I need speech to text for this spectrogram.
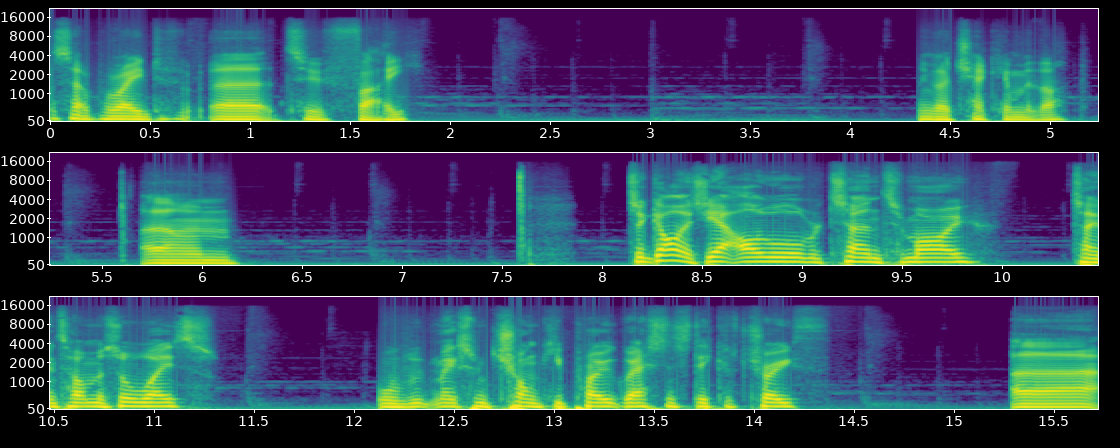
separate uh, to Faye. I'm gonna check in with her. Um. So guys, yeah, I will return tomorrow, same time as always. We'll make some chunky progress in Stick of Truth. Uh,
